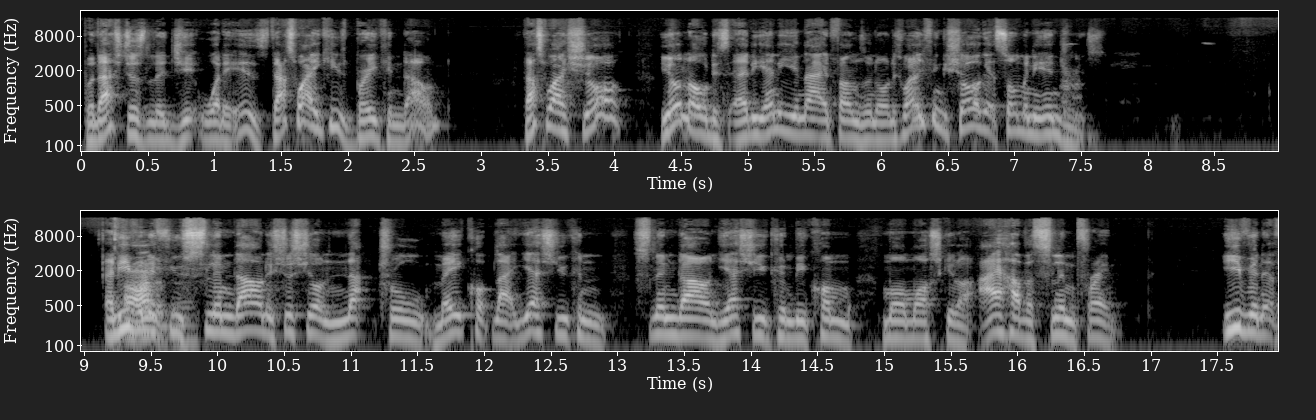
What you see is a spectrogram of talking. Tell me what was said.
But that's just legit what it is. That's why he keeps breaking down. That's why Shaw. You'll know this, Eddie. Any United fans will know this. Why do you think Shaw gets so many injuries? And even I if you slim down, it's just your natural makeup. Like, yes, you can slim down. Yes, you can become more muscular. I have a slim frame. Even if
